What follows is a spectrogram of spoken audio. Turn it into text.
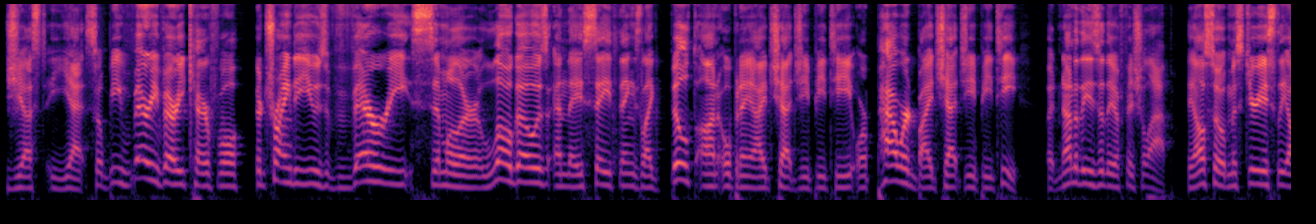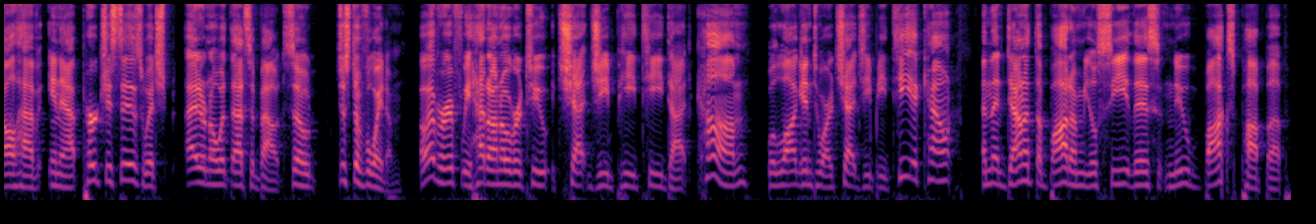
just yet. So be very, very careful. They're trying to use very similar logos and they say things like built on OpenAI ChatGPT or powered by ChatGPT, but none of these are the official app. They also mysteriously all have in app purchases, which I don't know what that's about. So just avoid them. However, if we head on over to chatgpt.com, we'll log into our ChatGPT account, and then down at the bottom, you'll see this new box pop up.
